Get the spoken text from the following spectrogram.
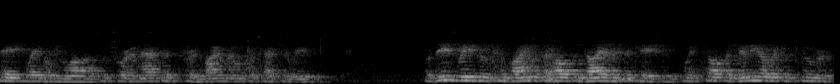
safe labeling laws, which were enacted for environmental protection reasons. For these reasons, combined with the health and diet implications, myself and many other consumers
